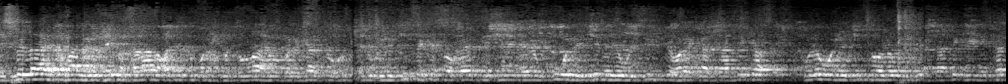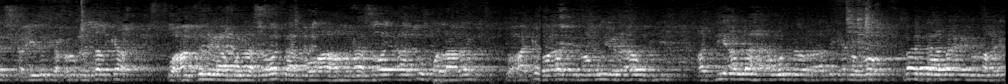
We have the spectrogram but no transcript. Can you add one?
bismi illaahi raxmaani raxiim assalaamu calaykum waraxmatullaahi wabarakaatuh alwareejinta ka soo qayb gashay ee uu ku wareejinayo wasiirkii hore gaashaandhigga kuna wareejin doono gaashaandhigga iyo taliska ciidanka xoogga dalka waxaan filayaa munaasabadan oo ah munaasabad aad u ballaaran waxaa ka soo aad inoogu yar awgii haddii allah awoodda raalli ka noqdo maadaama aynu nahay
